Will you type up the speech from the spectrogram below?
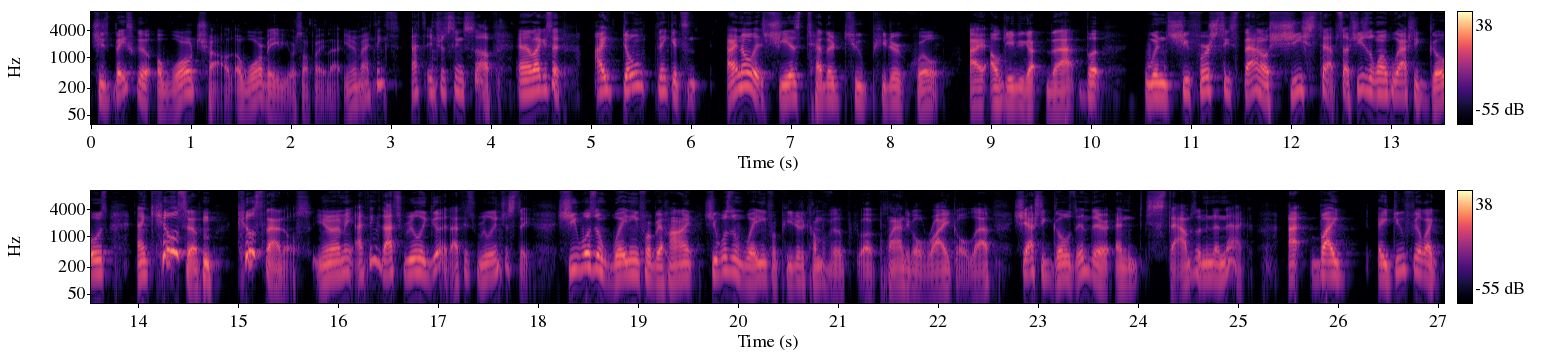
She's basically a war child, a war baby, or something like that. You know, what I, mean? I think that's interesting stuff. And like I said, I don't think it's. I know that she is tethered to Peter Quill. I, I'll give you that. But when she first sees Thanos, she steps up. She's the one who actually goes and kills him, kills Thanos. You know what I mean? I think that's really good. I think it's really interesting. She wasn't waiting for behind. She wasn't waiting for Peter to come up with a, a plan to go right, go left. She actually goes in there and stabs him in the neck. I, I, I do feel like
